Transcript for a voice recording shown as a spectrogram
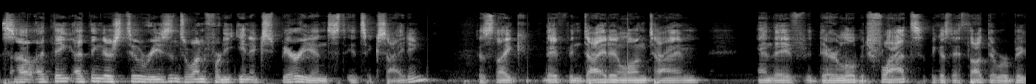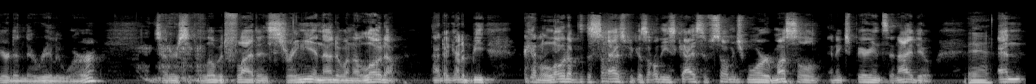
So I think I think there's two reasons. One for the inexperienced, it's exciting because like they've been dieting a long time, and they've they're a little bit flat because they thought they were bigger than they really were. So they're a little bit flat and stringy, and now they want to load up. Now they got to be, I got to load up the size because all these guys have so much more muscle and experience than I do. Yeah. And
